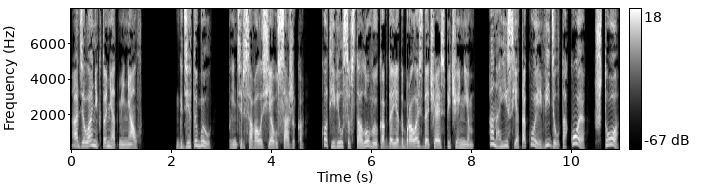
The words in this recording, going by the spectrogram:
а дела никто не отменял. «Где ты был?» — поинтересовалась я у Сажика. Кот явился в столовую, когда я добралась до чая с печеньем. «Анаис, я такое видел, такое! Что?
